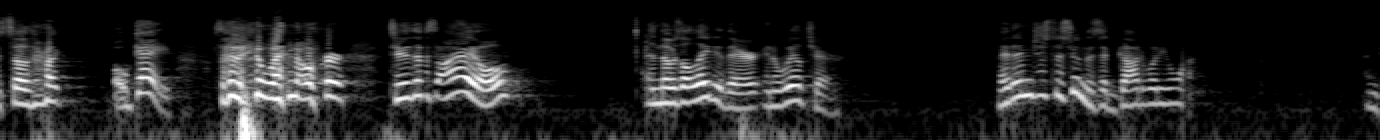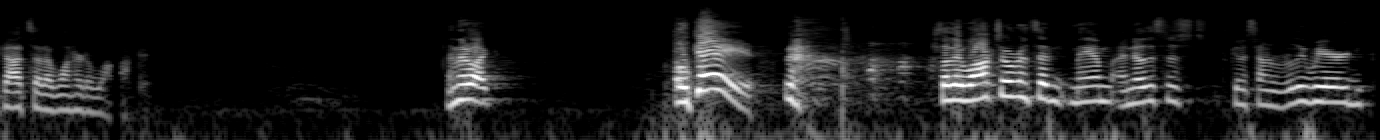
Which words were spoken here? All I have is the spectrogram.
And so they're like, okay. So they went over to this aisle and there was a lady there in a wheelchair. They didn't just assume, they said, God, what do you want? And God said, I want her to walk. And they're like, okay. so they walked over and said, Ma'am, I know this is going to sound really weird,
